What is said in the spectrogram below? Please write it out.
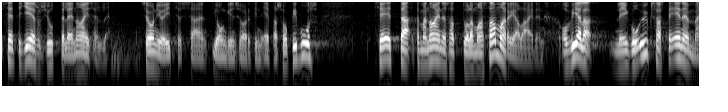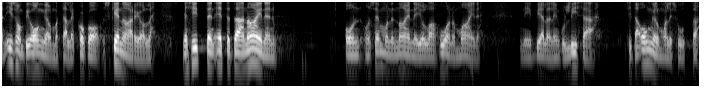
se, että Jeesus juttelee naiselle, se on jo itsessään jonkin sortin epäsopivuus. Se, että tämä nainen sattuu olemaan samarialainen, on vielä niin kuin yksi aste enemmän isompi ongelma tälle koko skenaariolle. Ja sitten, että tämä nainen on, on semmoinen nainen, jolla on huono maine, niin vielä niin kuin lisää sitä ongelmallisuutta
